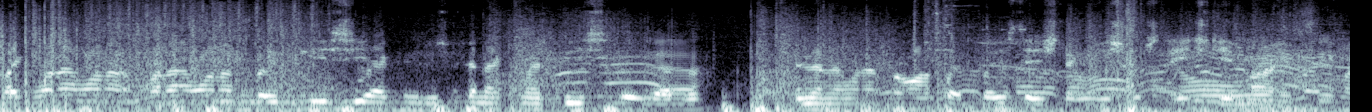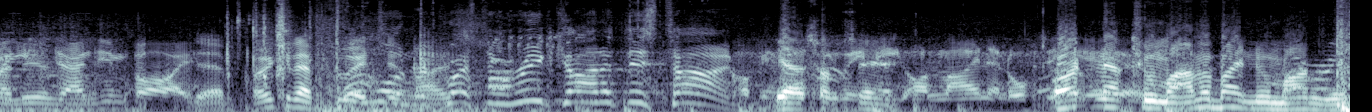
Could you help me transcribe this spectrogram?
Like when I wanna when I wanna play PC, I can just connect my PC or whatever. And then whenever I wanna play PlayStation, I can just switch to HDMI. Same Standing by. Yeah, or you could have two One one HDMIs. requesting recon at this time. Yeah, that's what I'm saying. Online and Or I can have two. mo- I'm gonna buy new monitors.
